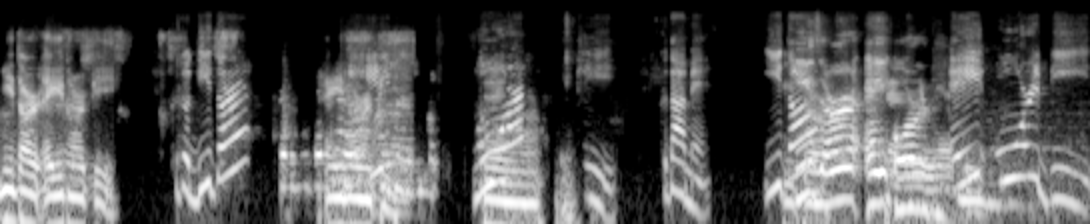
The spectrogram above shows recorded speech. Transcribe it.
neither A nor B 그죠? neither A nor B nor B. 그 다음에 either either A or B, A or B.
